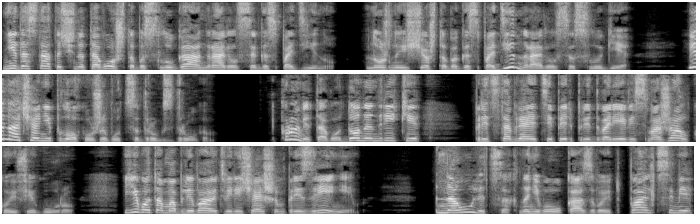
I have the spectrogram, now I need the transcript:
Недостаточно того, чтобы слуга нравился господину. Нужно еще, чтобы господин нравился слуге, иначе они плохо уживутся друг с другом. Кроме того, Дон Энрике представляет теперь при дворе весьма жалкую фигуру. Его там обливают величайшим презрением. На улицах на него указывают пальцами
